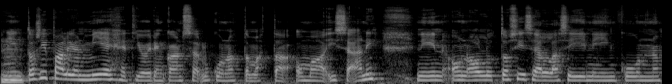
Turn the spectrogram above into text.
mm. niin tosi paljon miehet, joiden kanssa lukunottamatta omaa isäni, niin on ollut tosi sellaisia niin kuin,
